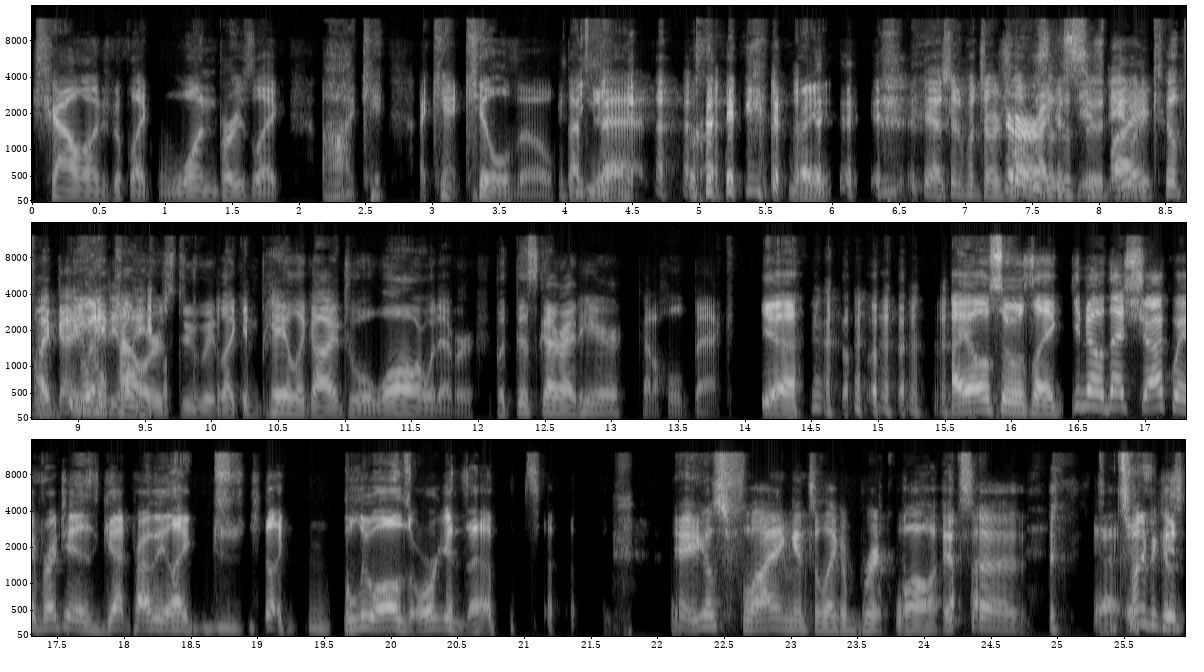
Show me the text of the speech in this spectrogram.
challenged with like one person, like, oh, I can't, I can't kill though. That's Yeah. bad. Like- Right. yeah. I should have put George Sure, Lopez I in the just use suit. My, killed my that guy beetle immediately. powers to like impale a guy to a wall or whatever. But this guy right here gotta hold back. Yeah. I also was like, you know, that shockwave right to his gut probably like just, like blew all his organs up. yeah, he goes flying into like a brick wall. It's uh, a. Yeah, it's funny because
